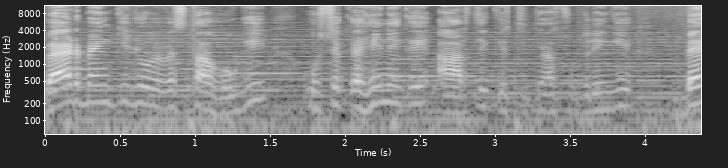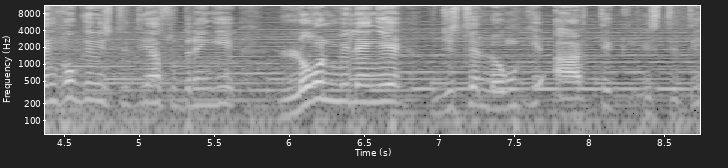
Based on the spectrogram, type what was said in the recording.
बैड बैंक की जो व्यवस्था होगी, उससे कहीं ना कहीं आर्थिक स्थितियाँ सुधरेंगी, बैंकों की स्थितियाँ सुधरेंगी, लोन मिलेंगे, जिससे लोगों की आर्थिक स्थिति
